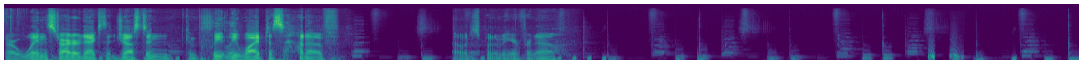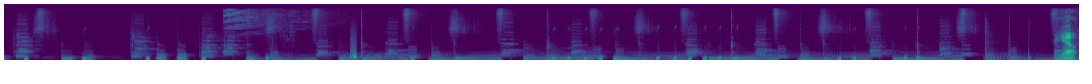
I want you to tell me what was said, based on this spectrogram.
Our wind starter decks that Justin completely wiped us out of. I will just put them here for now. We go.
